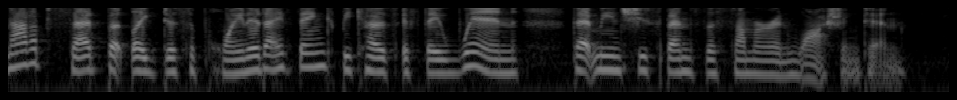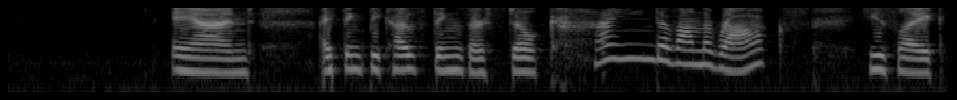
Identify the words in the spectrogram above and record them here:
Not upset, but like disappointed, I think, because if they win, that means she spends the summer in Washington. And I think because things are still kind of on the rocks, he's like,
